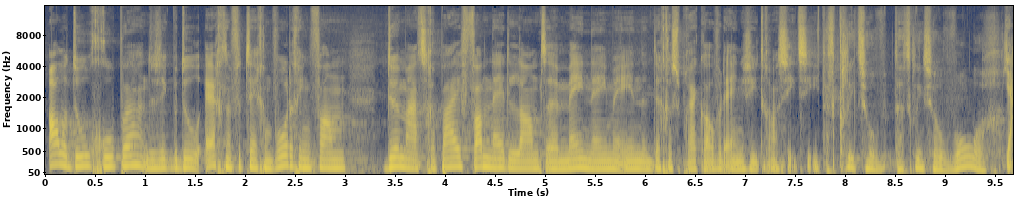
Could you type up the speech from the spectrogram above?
alle doelgroepen, dus ik bedoel echt een vertegenwoordiging van de maatschappij van Nederland uh, meenemen in de gesprekken over de energietransitie. Dat klinkt, zo, dat klinkt zo wollig. Ja,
